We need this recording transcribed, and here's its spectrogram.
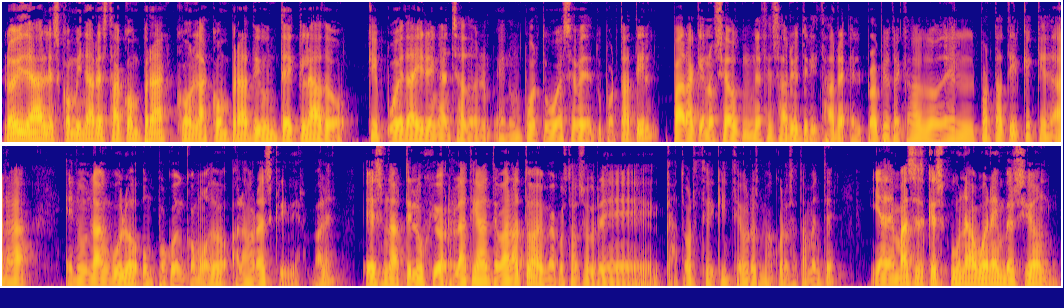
Lo ideal es combinar esta compra con la compra de un teclado que pueda ir enganchado en, un puerto USB de tu portátil para que no sea necesario utilizar el propio teclado del portátil que quedará en un ángulo un poco incómodo a la hora de escribir, ¿vale? Es un artilugio relativamente barato, a mí me ha costado sobre 14, 15 euros, me acuerdo exactamente. Y además es que es una buena inversión,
